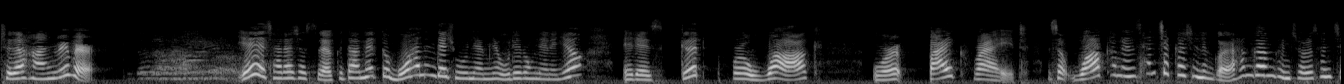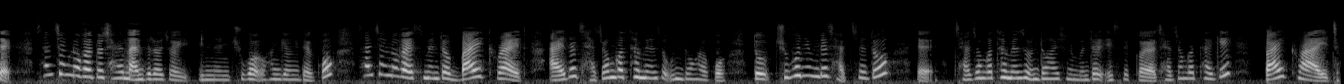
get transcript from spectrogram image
to the Han River. 예, 잘하셨어요. 그 다음에 또 뭐 하는데 좋으냐면요. 우리 동네는요. It is good for a walk or bike ride. 그래서 walk 하면 산책하시는 거예요. 한강 근처로 산책. 산책로가 또 잘 만들어져 있는 주거 환경이 되고 산책로가 있으면 또 bike ride. 아이들 자전거 타면서 운동하고 또 주부님들 자체도 예, 자전거 타면서 운동하시는 분들 있을 거예요. 자전거 타기 bike ride.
